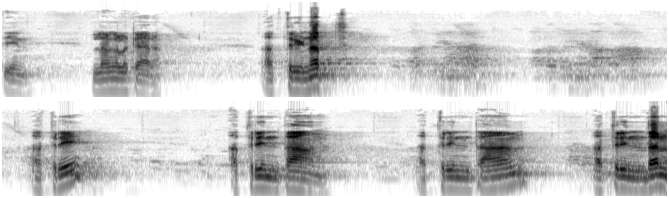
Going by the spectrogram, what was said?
तीन। लंग लकार अत्रिणत। अत्रि? अत्रिंताम अत्रिंताम अत्रिंदन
